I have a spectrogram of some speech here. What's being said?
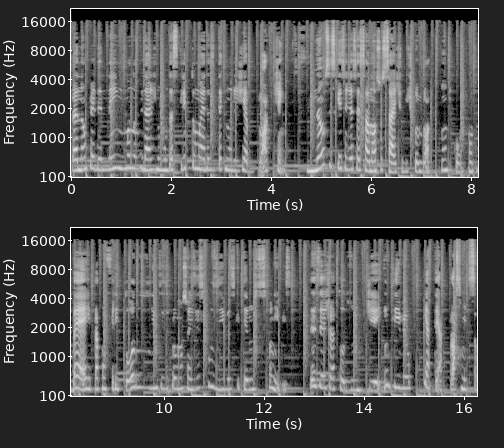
para não perder nenhuma novidade no mundo das criptomoedas e tecnologia blockchain. Não se esqueça de acessar o nosso site bitcoinblock.com.br para conferir todos os links e promoções exclusivas que temos disponíveis. Desejo a todos um dia incrível e até a próxima edição.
